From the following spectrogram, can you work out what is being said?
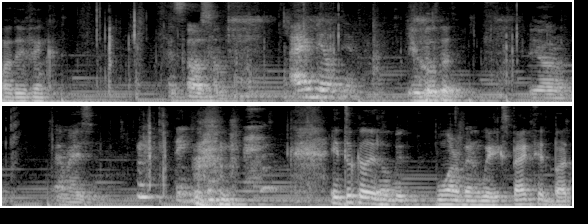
What do you think? It's awesome. I built it. You built it. You're amazing. Thank you. It took a little bit more than we expected, but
